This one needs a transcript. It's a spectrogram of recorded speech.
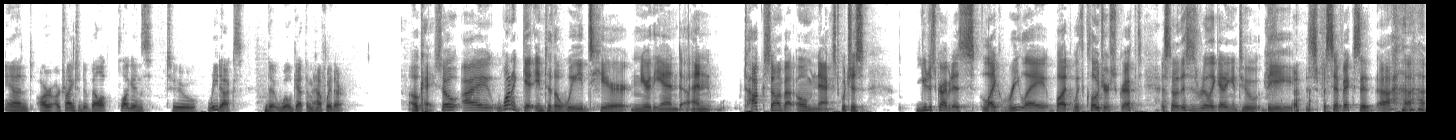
and are are trying to develop plugins to Redux that will get them halfway there. Okay, so I want to get into the weeds here near the end and talk some about Om Next, which is you describe it as like relay but with ClojureScript. So this is really getting into the specifics. And, uh,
